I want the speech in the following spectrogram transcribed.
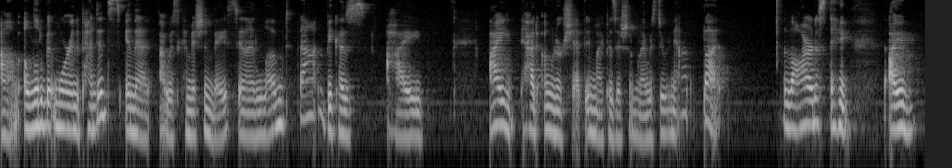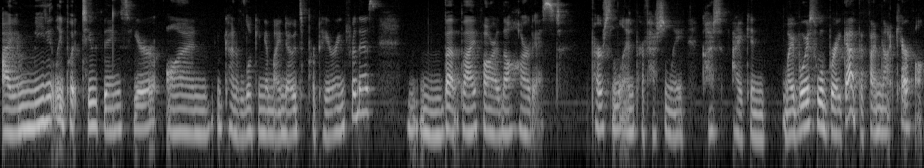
um, a little bit more independence in that I was commission based, and I loved that because I I had ownership in my position when I was doing that. But the hardest thing, I I immediately put two things here on kind of looking at my notes, preparing for this. But by far the hardest, personally and professionally, gosh, I can my voice will break up if I'm not careful,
